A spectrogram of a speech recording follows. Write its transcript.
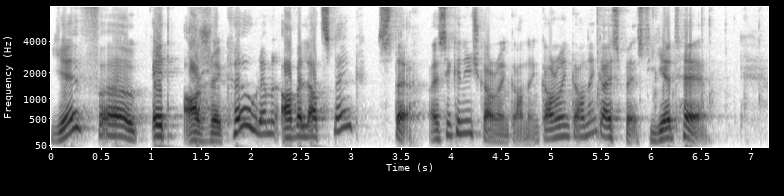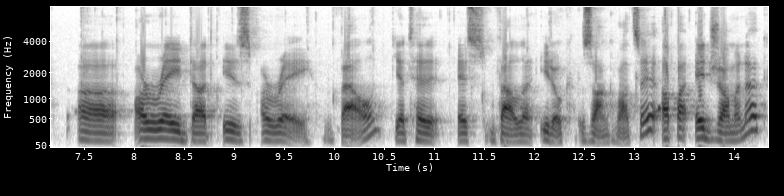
եւ այդ արժեքը ուրեմն ավելացնենք ստեղ։ Այսինքն ինչ կարող ենք անենք։ Կարող ենք անենք այսպես. Եթե array.isArray val, եթե այս val-ը իրոք զանգված է, ապա այդ ժամանակ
